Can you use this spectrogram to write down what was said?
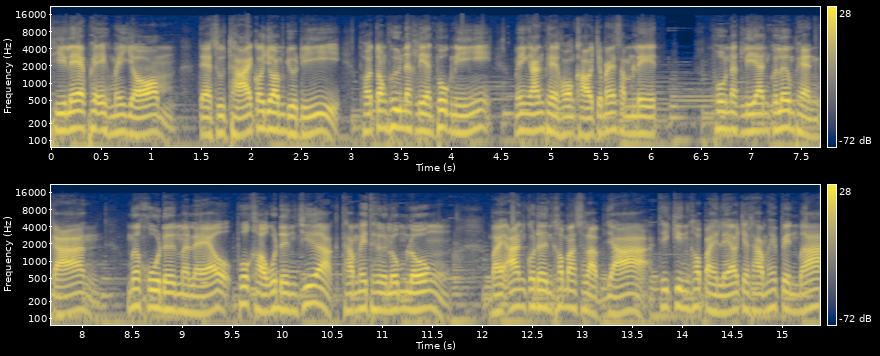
ทีแรกพระเอกไม่ยอม แต่สุดท้ายก็ยอมอยู่ดี เพราะต้องพึ่งนักเรียนพวกนี้ ไม่งั้นแผนของเขาจะไม่สำเร็จ พวกนักเรียนก็เริ่มแผนการ เมื่อครูเดินมาแล้ว พวกเขาก็ดึงเชือกทำให้เธอล้มลง ไบอันก็เดินเข้ามาสลับยาที่กินเข้าไปแล้วจะทำให้เป็นบ้า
